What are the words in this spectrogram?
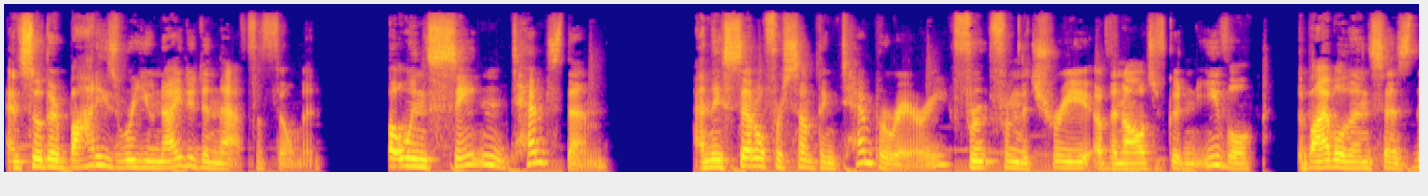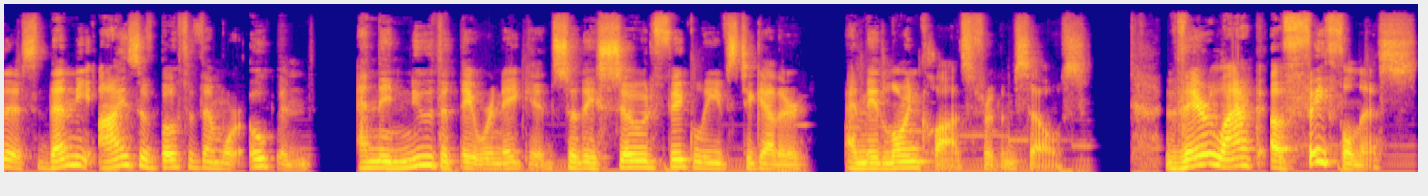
and so their bodies were united in that fulfillment. But when Satan tempts them and they settle for something temporary, fruit from the tree of the knowledge of good and evil, the Bible then says this Then the eyes of both of them were opened, and they knew that they were naked, so they sewed fig leaves together and made loincloths for themselves. Their lack of faithfulness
